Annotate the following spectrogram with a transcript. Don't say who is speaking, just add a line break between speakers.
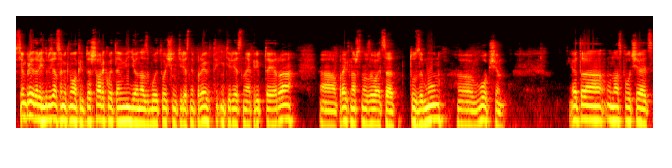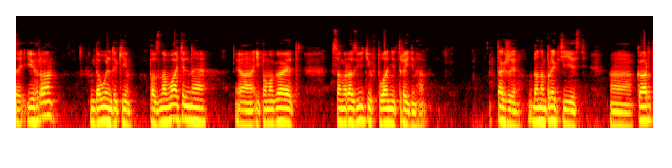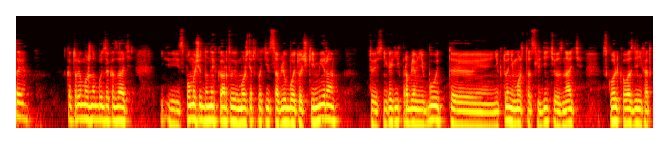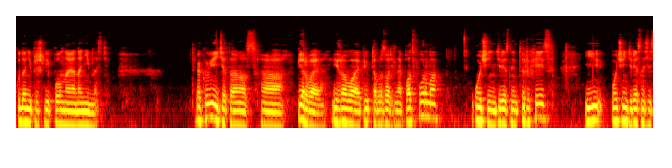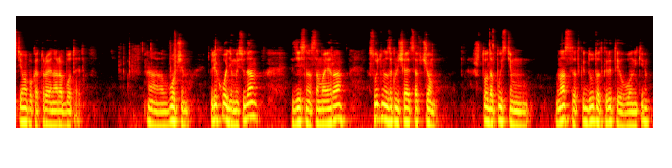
Всем привет, дорогие друзья, с вами канал CryptoShark. В этом видео у нас будет очень интересный проект, интересная криптоэра. А, проект наш называется To The Moon. А, в общем, это у нас получается игра, довольно-таки познавательная а, и помогает саморазвитию в плане трейдинга. Также в данном проекте есть карты, которые можно будет заказать и с помощью данных карт вы можете расплатиться в любой точке мира. То есть никаких проблем не будет. Э, никто не может отследить и узнать, сколько у вас денег, откуда они пришли. Полная анонимность. Как вы видите, это у нас а, первая игровая криптообразовательная платформа. Очень интересный интерфейс и очень интересная система, по которой она работает. А, в общем, переходим мы сюда. Здесь у нас сама игра. Суть у нас заключается в чем? Что, допустим, у нас идут открытые гонки.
